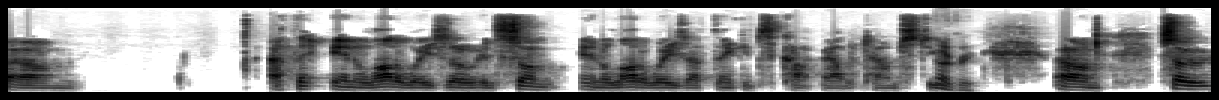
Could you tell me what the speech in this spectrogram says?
Um, I think in a lot of ways, though, in some in a lot of ways, I think it's a cop out at times too. I agree. Um, so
